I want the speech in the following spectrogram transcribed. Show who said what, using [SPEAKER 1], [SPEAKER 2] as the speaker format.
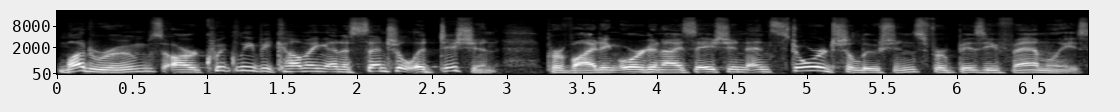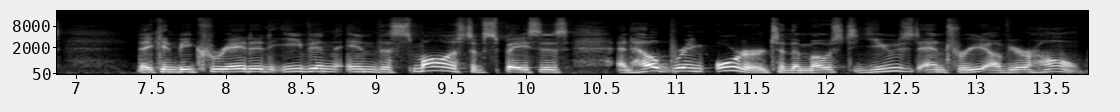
[SPEAKER 1] Mudrooms are quickly becoming an essential addition, providing organization and storage solutions for busy families. They can be created even in the smallest of spaces and help bring order to the most used entry of your home.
